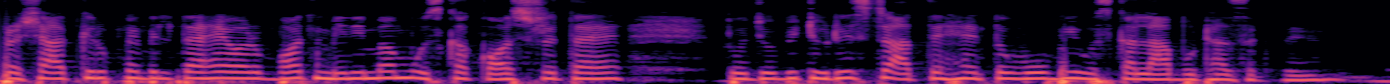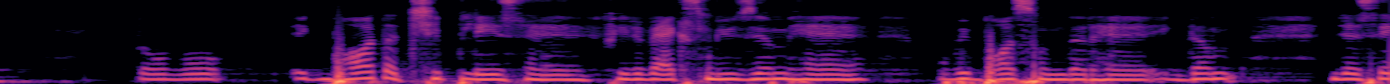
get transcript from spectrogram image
प्रसाद के रूप में मिलता है और बहुत मिनिमम उसका कॉस्ट रहता है तो जो भी टूरिस्ट आते हैं तो वो भी उसका लाभ उठा सकते हैं। तो वो एक बहुत अच्छी प्लेस है, फिर वैक्स म्यूज़ियम है, वो भी बहुत सुंदर है, एकदम जैसे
